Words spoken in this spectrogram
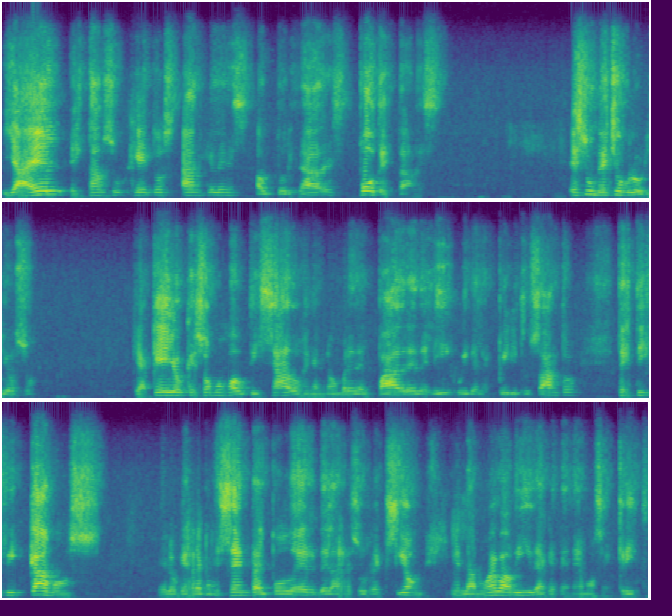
y a él están sujetos ángeles, autoridades, potestades. Es un hecho glorioso que aquellos que somos bautizados en el nombre del Padre, del Hijo y del Espíritu Santo, testificamos de lo que representa el poder de la resurrección en la nueva vida que tenemos en Cristo.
